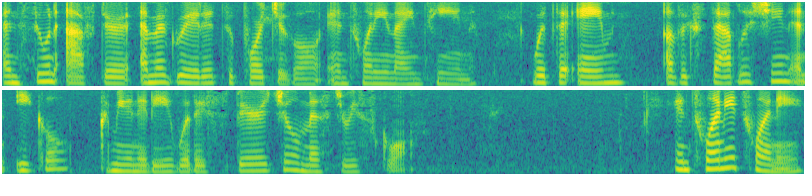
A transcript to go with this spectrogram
and soon after emigrated to Portugal in 2019 with the aim of establishing an eco community with a spiritual mystery school. In 2020,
